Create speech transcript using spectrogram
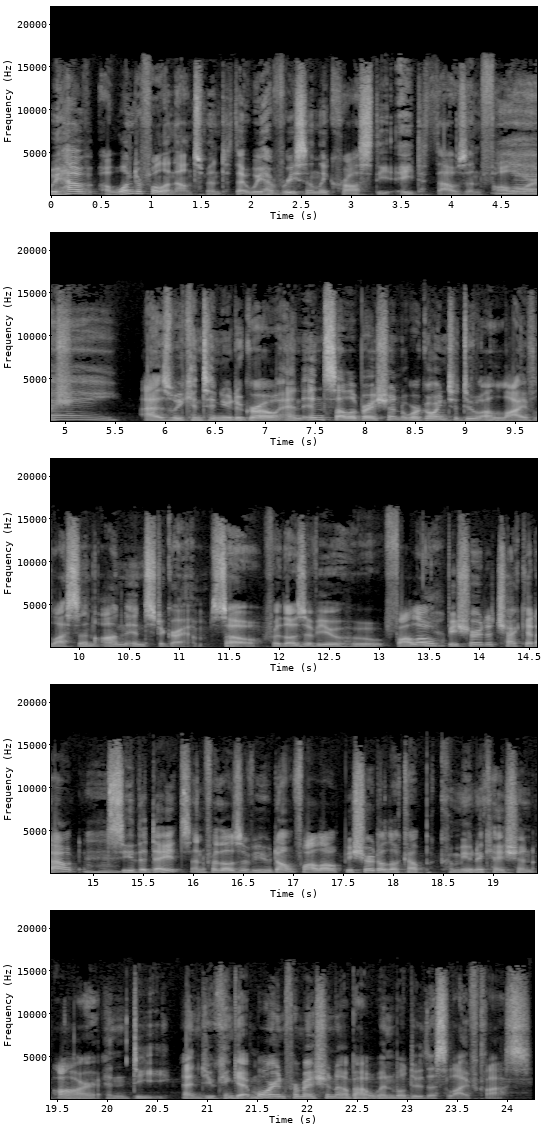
We have a wonderful announcement that we have recently crossed the 8,000 followers. Yay! As we continue to grow and in celebration, we're going to do a live lesson on Instagram. So, for those of you who follow, be sure to check it out, mm-hmm. see the dates, and for those of you who don't follow, be sure to look up communication R and D, and you can get more information about when we'll do this live class.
